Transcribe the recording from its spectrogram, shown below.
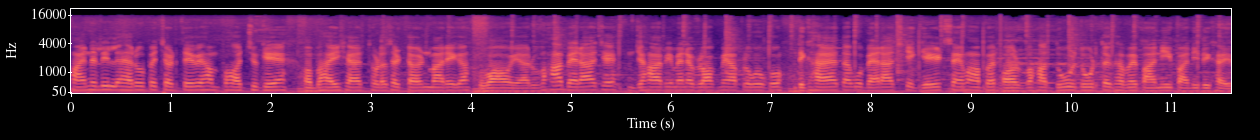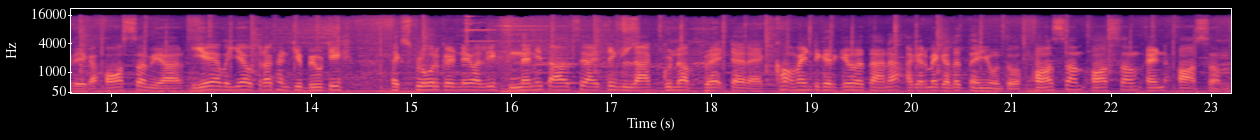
फाइनली लहरों पे चढ़ते हुए हम पहुँच चुके हैं और भाई शायद थोड़ा सा टर्न मारेगा। वाह यार, वहाँ बैराज है, जहाँ अभी मैंने ब्लॉग में आप लोगों को दिखाया था, वो बैराज के गेट्स हैं वहाँ पर और वहाँ दूर दूर तक हमें पानी पानी दिखाई देगा। औसम यार। ये है भैया उत्तराखंड की ब्यूटी एक्सप्लोर करने वाली नैनीताल से आई थिंक लाख गुना बेटर है। कमेंट करके बताना अगर मैं गलत नहीं हूँ तो। Awesome awesome and awesome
